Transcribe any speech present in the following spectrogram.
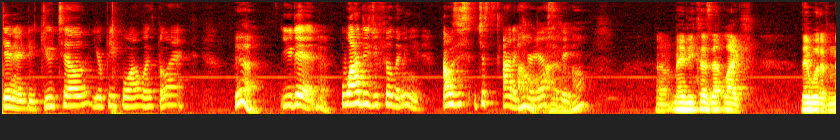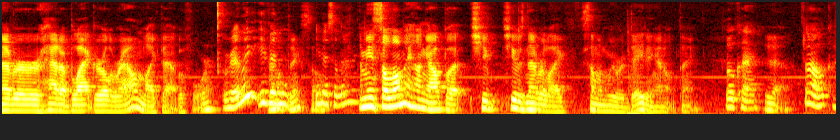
dinner, did you tell your people I was black? Yeah. You did. Yeah. Why did you feel the need? I was just just out of Oh, curiosity. I don't know. I don't- maybe because that like they would have never had a black girl around like that before. Really? Even I don't think so. Even Salome? I mean, Salome hung out, but she she was never like someone we were dating. I don't think. Okay. Yeah. Oh, okay.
